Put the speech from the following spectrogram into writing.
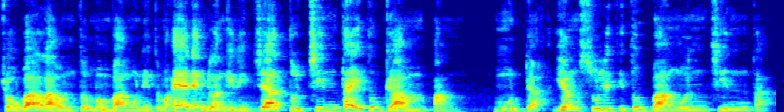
cobalah untuk membangun itu. Makanya ada yang bilang gini, jatuh cinta itu gampang, mudah. Yang sulit itu bangun cinta.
